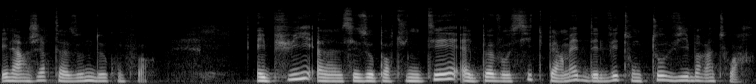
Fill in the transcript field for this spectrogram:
élargir ta zone de confort. Et puis, euh, ces opportunités, elles peuvent aussi te permettre d'élever ton taux vibratoire.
